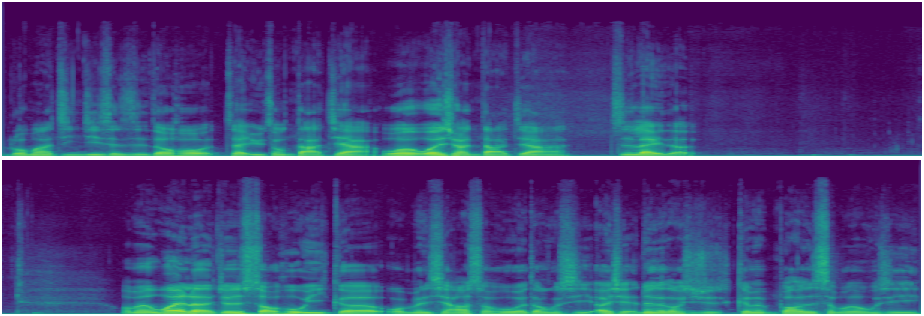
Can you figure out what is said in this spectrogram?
罗马竞技生死斗，或在雨中打架。我我很喜欢打架之类的。我们为了就是守护一个我们想要守护的东西，而且那个东西是根本不知道是什么东西，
